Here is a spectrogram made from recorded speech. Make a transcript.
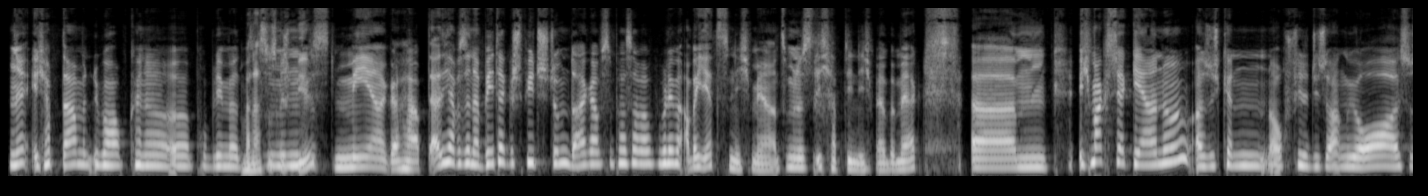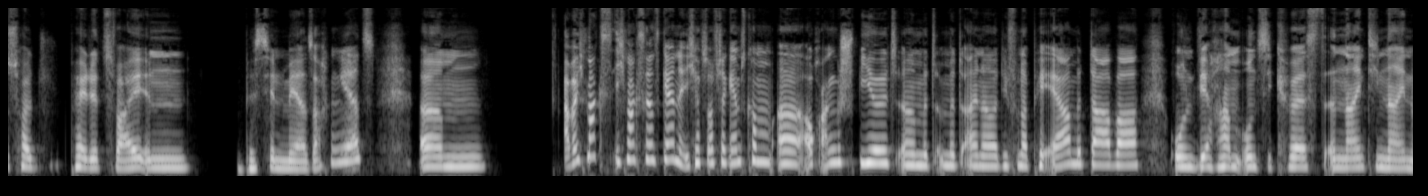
Ne, ich habe damit überhaupt keine äh, Probleme. Wann hast du's Zumindest mehr gehabt. Also ich habe es in der Beta gespielt, stimmt, da gab es ein paar Serverprobleme, aber jetzt nicht mehr. Zumindest ich habe die nicht mehr bemerkt. Ähm, ich mag es sehr gerne. Also ich kenne auch viele, die sagen, ja, es ist halt Payday 2 in ein bisschen mehr Sachen jetzt. Ähm, aber ich mag's, ich mag's ganz gerne. Ich habe es auf der Gamescom äh, auch angespielt äh, mit mit einer, die von der PR mit da war, und wir haben uns die Quest 99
